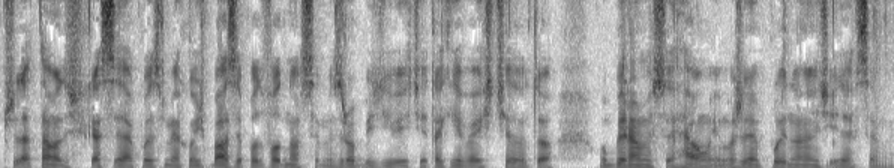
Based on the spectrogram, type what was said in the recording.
Przydatna modyfikacja, jak powiedzmy jakąś bazę podwodną chcemy zrobić i wiecie, takie wejście, no to ubieramy sobie hełm i możemy płynąć ile chcemy.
